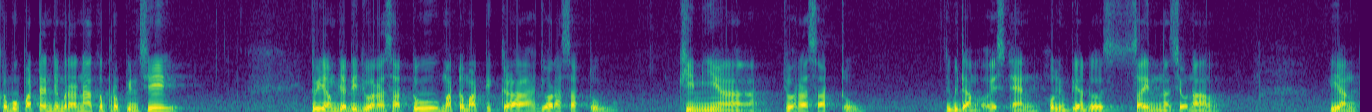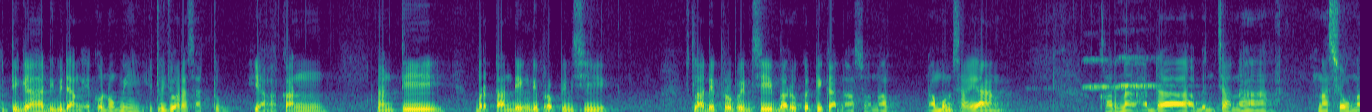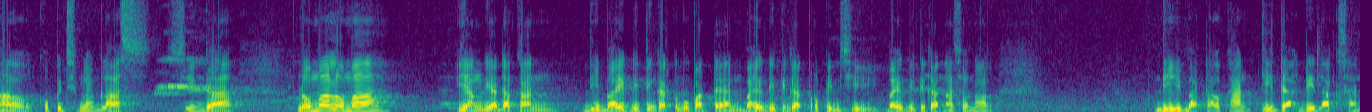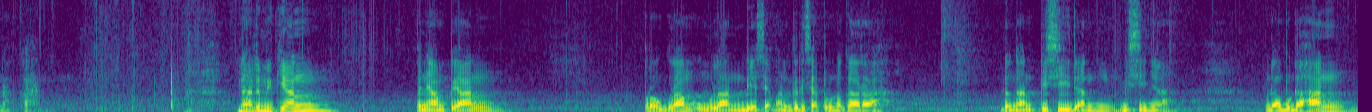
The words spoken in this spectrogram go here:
Kabupaten Jemberana ke provinsi. Itu yang menjadi juara satu matematika juara satu kimia juara satu di bidang OSN Olimpiade Sains Nasional yang ketiga di bidang ekonomi itu juara satu yang akan nanti bertanding di provinsi Setelah di provinsi baru ke tingkat nasional. Namun sayang karena ada bencana nasional COVID-19 sehingga lomba-lomba yang diadakan di baik di tingkat kabupaten, baik di tingkat provinsi, baik di tingkat nasional dibatalkan, tidak dilaksanakan. Nah, demikian penyampaian program unggulan di SMA Negeri Satu Negara dengan visi dan misinya. Mudah-mudahan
